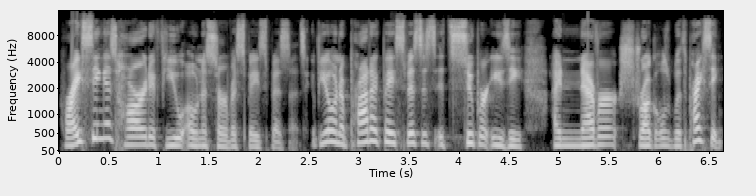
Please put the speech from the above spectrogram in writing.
Pricing is hard if you own a service based business. If you own a product based business, it's super easy. I never struggled with pricing.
